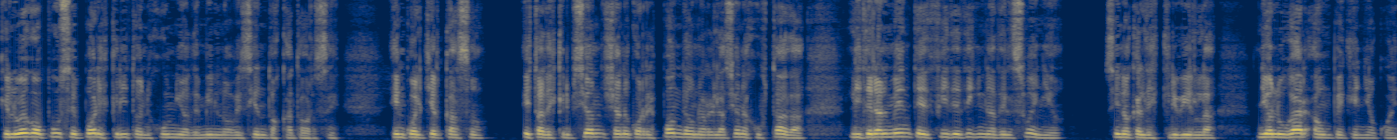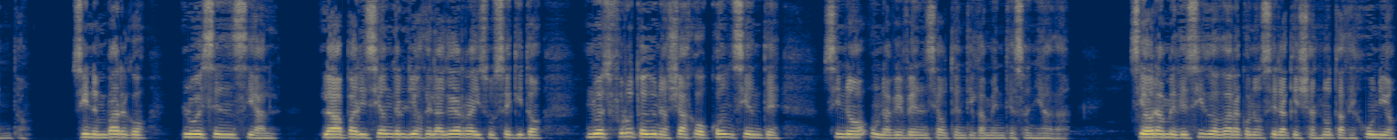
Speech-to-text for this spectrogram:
que luego puse por escrito en junio de 1914. En cualquier caso, esta descripción ya no corresponde a una relación ajustada, literalmente fidedigna del sueño, sino que al describirla dio lugar a un pequeño cuento. Sin embargo, lo esencial, la aparición del dios de la guerra y su séquito, no es fruto de un hallazgo consciente, sino una vivencia auténticamente soñada. Si ahora me decido a dar a conocer aquellas notas de junio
